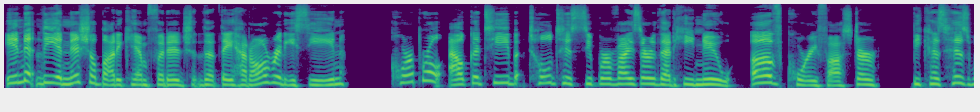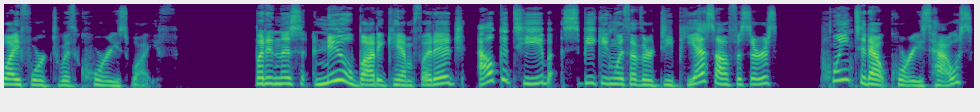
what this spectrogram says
In the initial body cam footage that they had already seen, Corporal Al Khatib told his supervisor that he knew of Corey Foster because his wife worked with Corey's wife. But in this new body cam footage, Al Khatib, speaking with other DPS officers, pointed out Corey's house,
